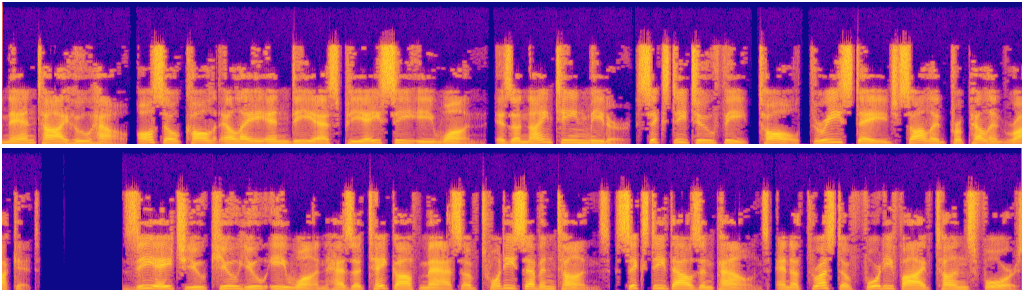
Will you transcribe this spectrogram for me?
Nantai Hu Hao, also called LANDSPACE-1, is a 19-meter (62 feet) tall, three-stage solid propellant rocket. ZHUQUE-1 has a takeoff mass of 27 tons (60,000 pounds) and a thrust of 45 tons force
